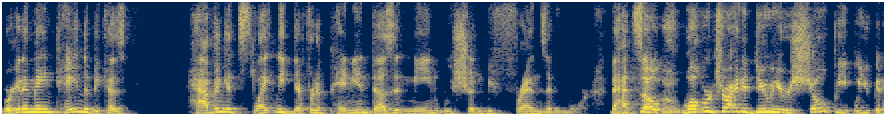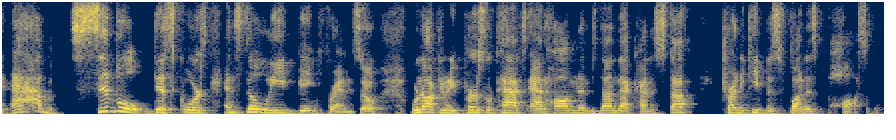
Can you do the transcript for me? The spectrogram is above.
We're going to maintain them because having a slightly different opinion doesn't mean we shouldn't be friends anymore. That's so what we're trying to do here is show people you can have civil discourse and still leave being friends. So we're not going to do any personal attacks, ad hominems, none that kind of stuff. Trying to keep as fun as possible.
